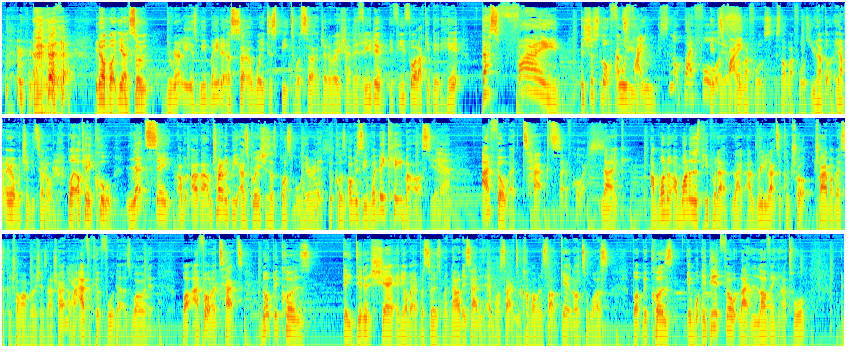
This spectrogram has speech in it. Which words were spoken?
No, but yeah. So the reality is, we made it a certain way to speak to a certain generation. If you didn't, if you feel like it didn't hit, that's fine. It's just not for That's you. fine. It's not by force. Yeah, fine. It's not by force. It's not by force. You have the, you have every opportunity to turn off. But okay, cool. Let's say I'm, I- I'm trying to be as gracious as possible here in it because obviously when they came at us, yeah, Yeah. I felt attacked. But of course. like I'm one of I'm one of those people that like I really like to control try my best to control my emotions. I try I'm an advocate for that as well in it. But I felt attacked not because they didn't share any other episodes, but now they decided everyone started to come up and start getting onto us. But because it it didn't felt like loving at all.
